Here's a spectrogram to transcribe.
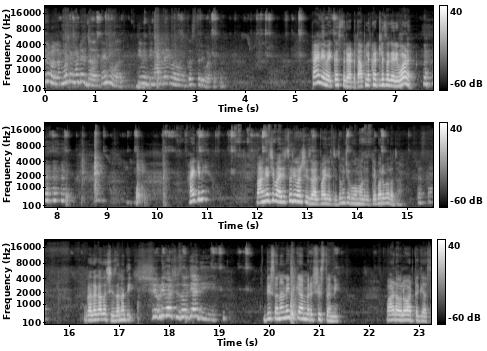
तिला म्हणलं मोठे मोठे दर काय नाही होत. ती म्हणते मला कस तरी वाटत. काय नाही बाई कस तरी वाटत. आपल्या खटल्याचं घरी वळ. आहे की नाही? वांग्याची भाजी चुलीवर शिजवायला पाहिजे होती. तुमचे भाऊ म्हणत होते ते बरोबर होतं. कस काय? गदा गदा शिजाना ती. शेगडीवर शिजवली आधी. दिसना नाही ती कॅमेरा शिजतानी. वाढवलं वाटतं गॅस.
